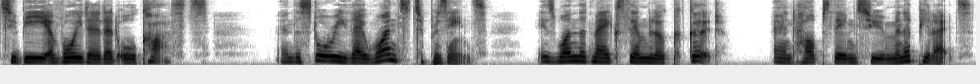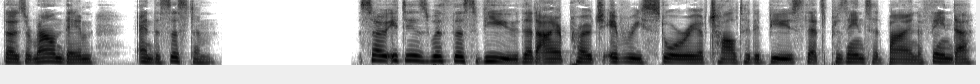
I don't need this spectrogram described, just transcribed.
to be avoided at all costs. And the story they want to present is one that makes them look good and helps them to manipulate those around them and the system. So it is with this view that I approach every story of childhood abuse that's presented by an offender.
